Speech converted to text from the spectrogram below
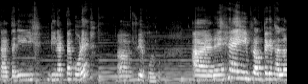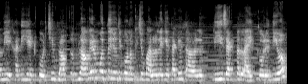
তাড়াতাড়ি ডিনারটা করে শুয়ে পড়ব। আর হ্যাঁ এই ব্লগটাকে তাহলে আমি এখানেই এন্ড করছি। ব্লগ তো ব্লগের মধ্যে যদি কোনো কিছু ভালো লেগে থাকে, তাহলে প্লিজ একটা লাইক করে দিও।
